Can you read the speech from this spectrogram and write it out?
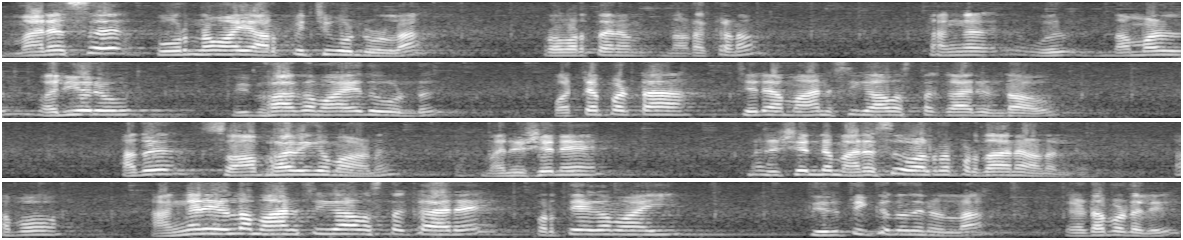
മനസ്സ് പൂർണമായി അർപ്പിച്ചുകൊണ്ടുള്ള പ്രവർത്തനം നടക്കണം. തങ്ങൾ നമ്മൾ വലിയൊരു വിഭാഗമായതുകൊണ്ട് ഒറ്റപ്പെട്ട ചില മാനസികാവസ്ഥക്കാരുണ്ടാവും. അത് സ്വാഭാവികമാണ്. മനുഷ്യനെ മനുഷ്യന്റെ മനസ്സ് വളരെ പ്രധാനമാണല്ലോ. അപ്പോൾ അങ്ങനെയുള്ള മാനസികാവസ്ഥക്കാരെ പ്രത്യേകമായി തിരുത്തിക്കുന്നതിനുള്ള ഇടപെടൽ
